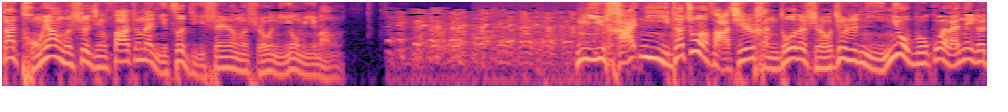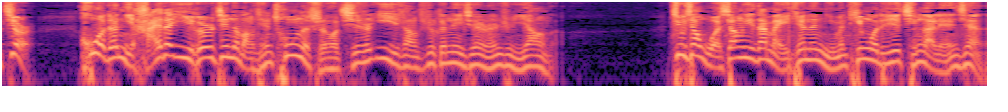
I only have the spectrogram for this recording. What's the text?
但同样的事情发生在你自己身上的时候，你又迷茫了。你还你的做法其实很多的时候，就是你拗不过来那个劲儿。或者你还在一根筋的往前冲的时候，其实意义上是跟那些人是一样的。就像我相信，在每天的你们听过这些情感连线，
